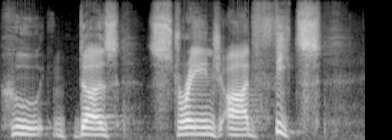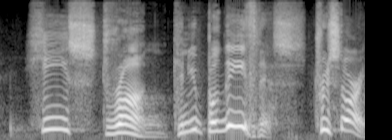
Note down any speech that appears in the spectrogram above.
who does strange, odd feats. He strung, can you believe this? True story.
